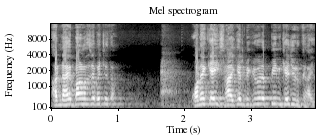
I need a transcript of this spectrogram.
আর না হয় বাংলাদেশে বেচে দাও। অনেকে এই সাইকেল বিক্রি করে পিন খেজুর খায়।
